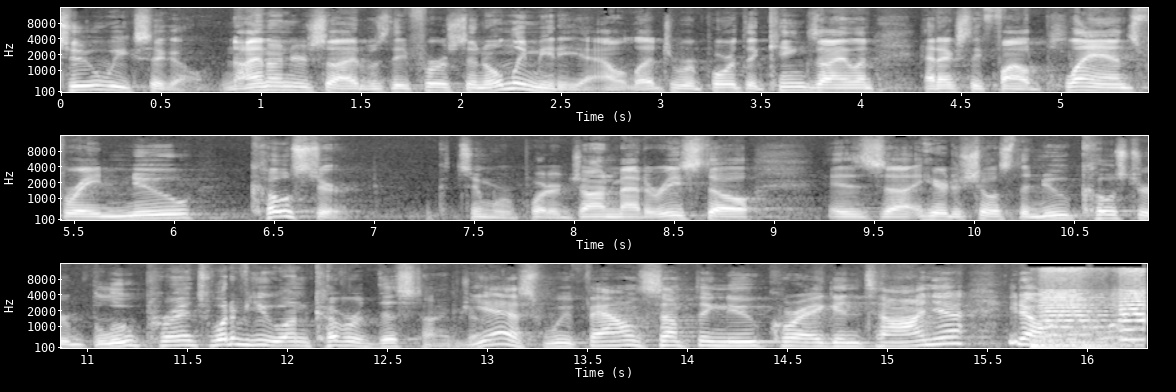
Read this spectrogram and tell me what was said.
Two weeks ago, Nine on Your Side was the first and only media outlet to report that Kings Island had actually filed plans for a new coaster. Consumer reporter John Mataristo is uh, here to show us the new coaster blueprints. What have you uncovered this time, John? Yes, we found something new, Craig and Tanya. You know.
